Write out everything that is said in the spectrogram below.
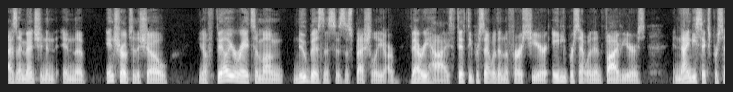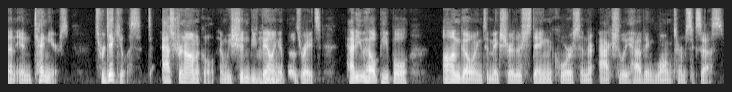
as I mentioned in in the intro to the show, you know, failure rates among new businesses especially are very high, 50% within the first year, 80% within 5 years, and 96% in 10 years. It's ridiculous. It's astronomical and we shouldn't be mm-hmm. failing at those rates. How do you help people ongoing to make sure they're staying the course and they're actually having long-term success?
